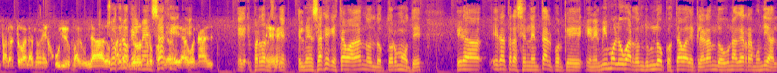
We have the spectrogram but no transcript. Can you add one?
para toda la 9 de julio para un lado Yo para creo que el el otro para la mensaje, diagonal Eh, perdón, ¿Eh? El mensaje que estaba dando el doctor Mote era, era trascendental porque en el mismo lugar donde un loco estaba declarando una guerra mundial,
